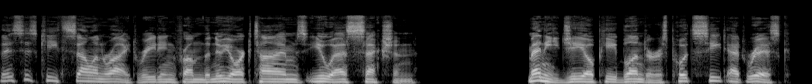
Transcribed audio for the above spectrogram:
This is Keith Sellon-Wright reading from the New York Times U.S. section. Many GOP blunders put seat at risk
